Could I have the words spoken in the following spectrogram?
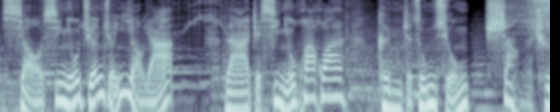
小犀牛卷卷一咬牙，拉着犀牛花花跟着棕熊上了车。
